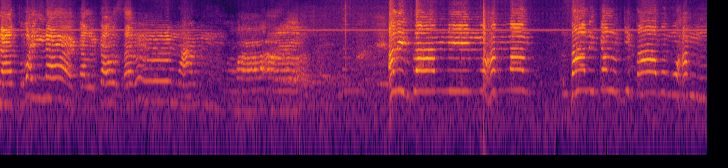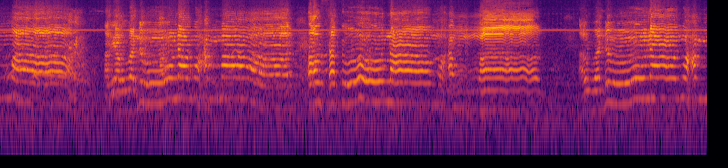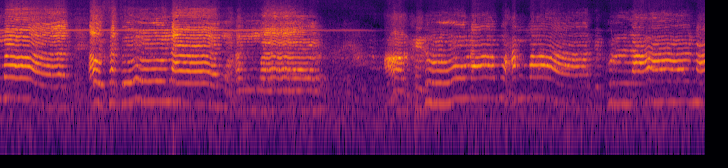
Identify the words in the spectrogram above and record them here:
إنا طويناك الكوثر محمد ألف لام ميم محمد ذلك الكتاب محمد الأولون محمد أوسطون محمد أولون محمد أوصتونا محمد. آخرنا محمد كلنا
